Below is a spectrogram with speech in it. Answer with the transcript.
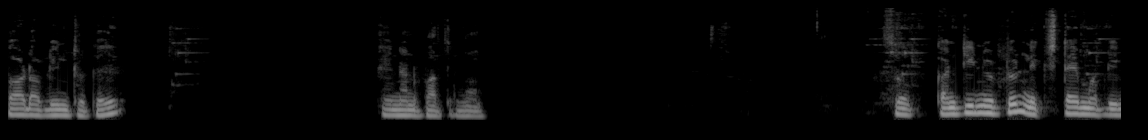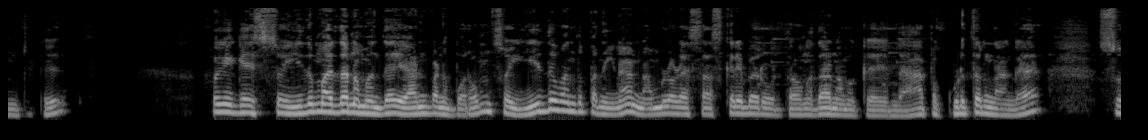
கார்டு அப்படின்ட்டு இருக்கு. என்னன்னு பார்த்துக்குவோம் so continue to next time அப்படின்ட்டு இருக்கு. ஓகே கேஸ் ஸோ இது மாதிரி தான் நம்ம வந்து ஏர்ன் பண்ண போகிறோம் ஸோ இது வந்து பார்த்திங்கன்னா நம்மளோட சப்ஸ்கிரைபர் ஒருத்தவங்க தான் நமக்கு இந்த ஆப்பை கொடுத்துருந்தாங்க. ஸோ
